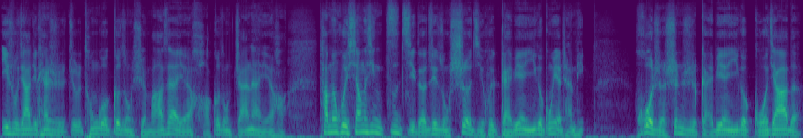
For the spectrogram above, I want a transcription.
艺术家就开始就是通过各种选拔赛也好，各种展览也好，他们会相信自己的这种设计会改变一个工业产品，或者甚至改变一个国家的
